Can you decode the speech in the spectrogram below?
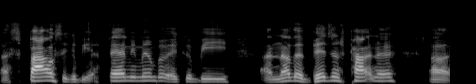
a spouse, it could be a family member, it could be another business partner, uh,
